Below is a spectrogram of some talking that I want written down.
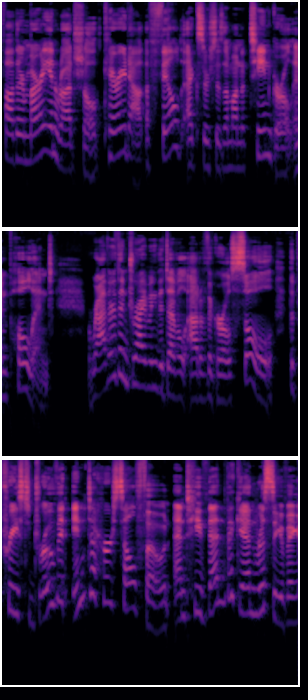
Father Marian Rajchel carried out a failed exorcism on a teen girl in Poland. Rather than driving the devil out of the girl's soul, the priest drove it into her cell phone, and he then began receiving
